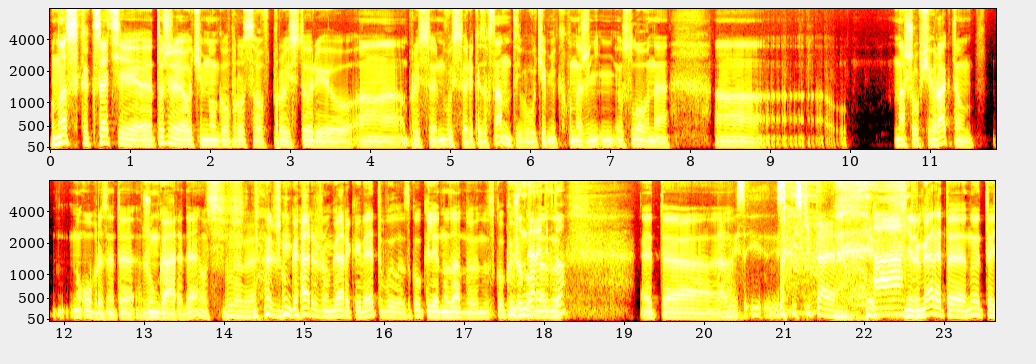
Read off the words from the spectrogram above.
У нас, как, кстати, э, тоже очень много вопросов про историю, а, про историю, ну, в истории Казахстана, типа в учебниках. У нас же условно а, наш общий враг там, ну, образно, это жунгары, да? Вот Ну да. Жунгары, жунгары, когда это было? Сколько лет назад? Ну, Сколько веков Жунгар это назад? кто? Это... Там из, из- из Китая. А, Не, жунгары это, ну, это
